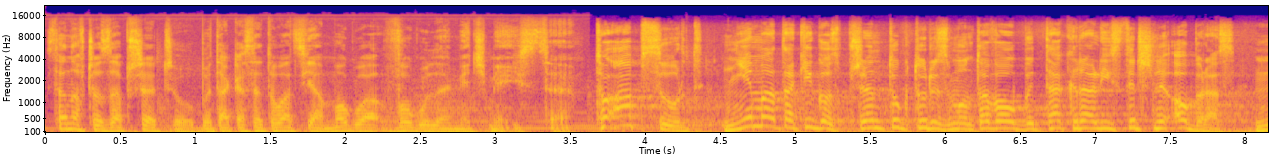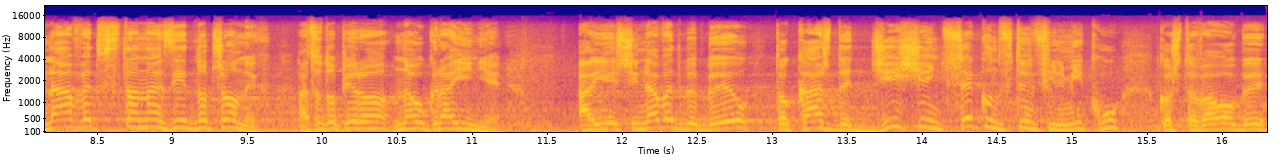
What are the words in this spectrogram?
stanowczo zaprzeczył, by taka sytuacja mogła w ogóle mieć miejsce. To absurd. Nie ma takiego sprzętu, który zmontowałby tak realistyczny obraz, nawet w Stanach Zjednoczonych, a co dopiero na Ukrainie. A jeśli nawet by był, to każde 10 sekund w tym filmiku kosztowałoby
